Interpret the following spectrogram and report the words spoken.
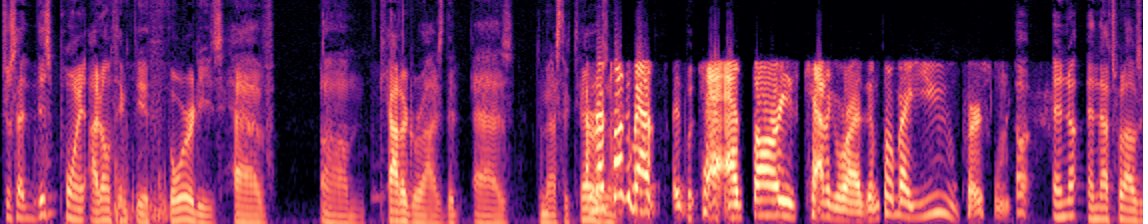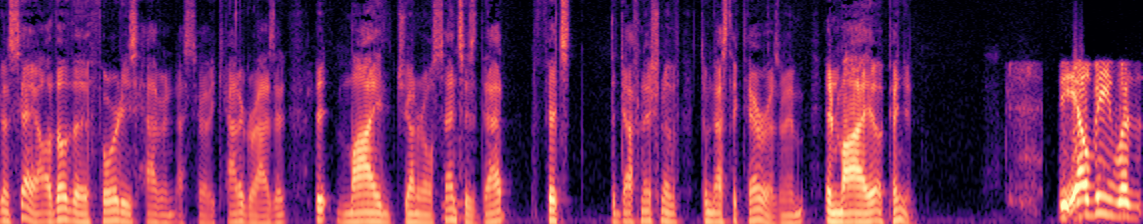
just at this point, I don't think the authorities have um, categorized it as domestic terrorism. I'm not talking about uh, ca- authorities categorizing. I'm talking about you personally. Oh, and and that's what I was going to say. Although the authorities haven't necessarily categorized it, it, my general sense is that fits the definition of domestic terrorism, in, in my opinion. The LV was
